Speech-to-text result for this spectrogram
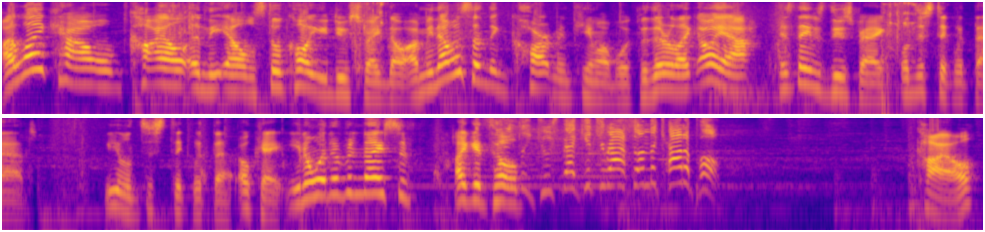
I like how Kyle and the elves still call you douchebag, though. I mean, that was something Cartman came up with, but they were like, oh yeah, his name's douchebag. We'll just stick with that. We will just stick with that. Okay, you know what? It'd be nice if I could tell Seriously, douchebag, get your ass on the catapult. Kyle,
